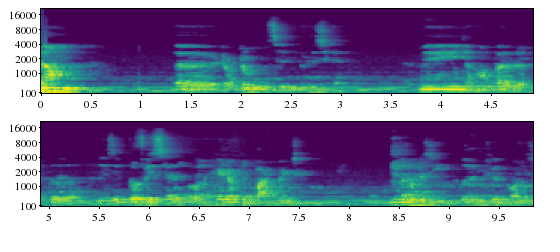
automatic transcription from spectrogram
نام ڈاکٹر محمد سعید گنیش ہے۔ میں یہاں پر ایز اے پروفیسر اور ہیڈ آف ڈپارٹمنٹ نیورولوجی اور میڈیکل کالج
